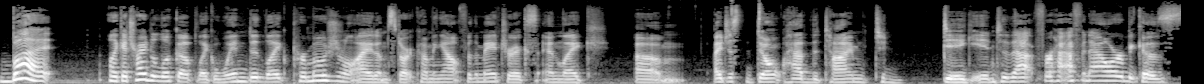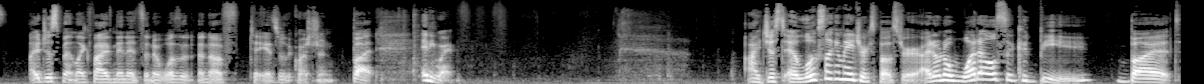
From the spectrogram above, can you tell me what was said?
But like I tried to look up like when did like promotional items start coming out for The Matrix and like um I just don't have the time to dig into that for half an hour because I just spent like 5 minutes and it wasn't enough to answer the question. But anyway, I just it looks like a Matrix poster. I don't know what else it could be, but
